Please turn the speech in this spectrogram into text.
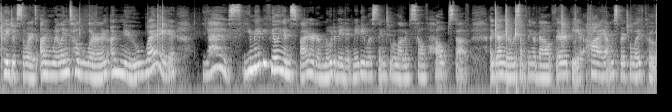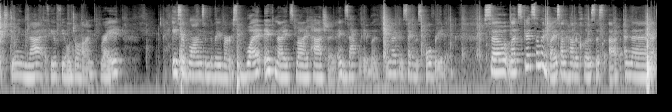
page of swords. I'm willing to learn a new way. Yes, you may be feeling inspired or motivated, maybe listening to a lot of self help stuff. Again, there was something about therapy. Hi, I'm a spiritual life coach. Doing that if you feel drawn, right? Ace of Wands in the reverse. What ignites my passion? Exactly the thing I've been saying this whole reading. So let's get some advice on how to close this up and then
